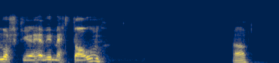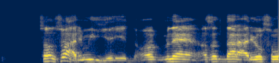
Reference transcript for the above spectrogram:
norske heavy metalen, Ja. så, så er det mye i Men det, altså, der er det jo så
